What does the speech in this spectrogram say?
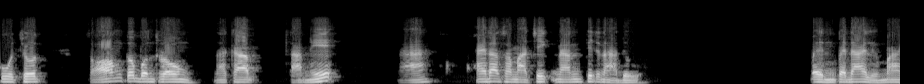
คู่ชุด 2 ตัวบนตรงนะครับ ตามนี้นะให้ท่านสมาชิกนั้นพิจารณาดู เป็นไปได้หรือไม่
